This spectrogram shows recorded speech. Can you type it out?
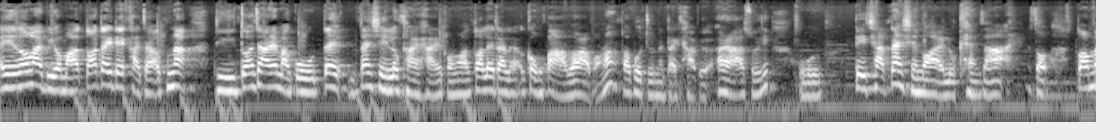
အရင်သုံးလိုက်ပြီးတော့မှသွားတိုက်တဲ့ခါကျအခုနဒီသွားကြထဲမှာကိုတက်တက်ရှင်လောက်ထားတဲ့ဟာတွေကောင်ကသွားလက်တက်လက်အကုန်ပါသွားတာပေါ့နော်သွားဖို့ကျုံနဲ့တိုက်ထားပြီးတော့အဲ့ဒါဆိုရင်ဟိုတေချာတက်ရှင်သွားတယ်လို့ခံစားရတယ်ဆိုတော့သွားမ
